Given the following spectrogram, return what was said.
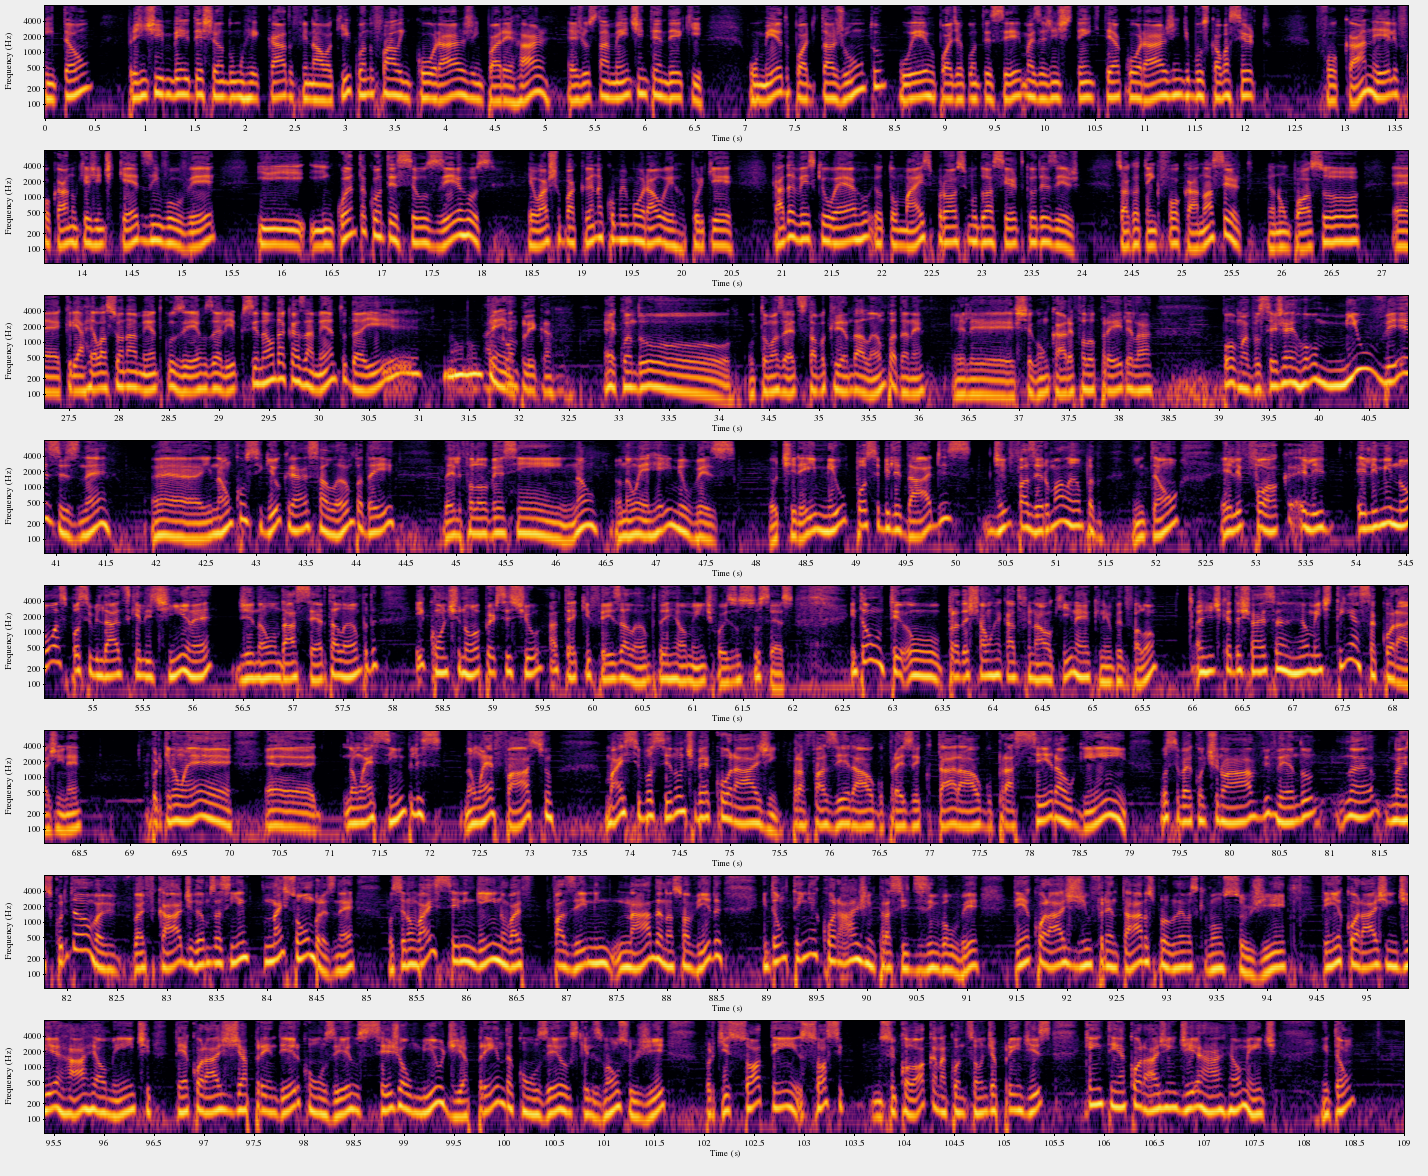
Então, para a gente ir meio deixando um recado final aqui, quando fala em coragem para errar, é justamente entender que o medo pode estar junto, o erro pode acontecer, mas a gente tem que ter a coragem de buscar o acerto. Focar nele, focar no que a gente quer desenvolver e, e enquanto acontecer os erros, eu acho bacana comemorar o erro, porque cada vez que eu erro, eu tô mais próximo do acerto que eu desejo. Só que eu tenho que focar no acerto. Eu não posso é, criar relacionamento com os erros ali, porque senão dá casamento, daí não, não tem. Aí né? complica. É, quando o Thomas Edison estava criando a lâmpada, né? Ele chegou um cara e falou para ele lá: pô, mas você já errou mil vezes, né? É, e não conseguiu criar essa lâmpada aí. Daí ele falou bem assim: não, eu não errei mil vezes. Eu tirei mil possibilidades de fazer uma lâmpada. Então, ele foca, ele eliminou as possibilidades que ele tinha, né? De não dar certo a lâmpada e continuou, persistiu até que fez a lâmpada e realmente foi um sucesso. Então, para deixar um recado final aqui, né? Que nem o Pedro falou, a gente quer deixar essa, realmente tem essa coragem, né? Porque não é, é não é simples, não é fácil, mas se você não tiver coragem para fazer algo, para executar algo, para ser alguém, você vai continuar vivendo né, na escuridão, vai, vai ficar, digamos assim, nas sombras, né? Você não vai ser ninguém, não vai fazer nada na sua vida. Então tenha coragem para se desenvolver, tenha coragem de enfrentar os problemas que vão surgir, tenha coragem de errar realmente, tenha coragem de aprender com os erros, seja humilde, aprenda com os erros que eles vão surgir, porque só tem, só se se coloca na condição de aprendiz quem tem a coragem de errar realmente. Então,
